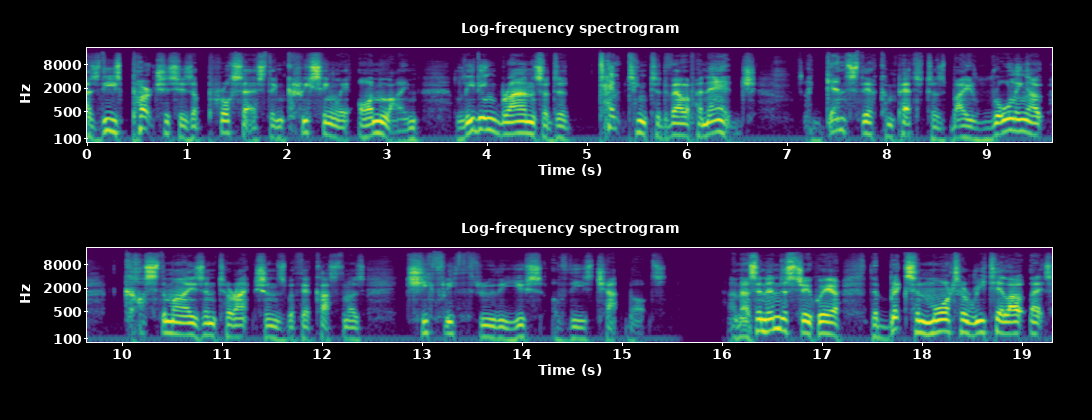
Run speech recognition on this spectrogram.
As these purchases are processed increasingly online, leading brands are attempting to develop an edge against their competitors by rolling out customized interactions with their customers, chiefly through the use of these chatbots. And as an industry where the bricks and mortar retail outlets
